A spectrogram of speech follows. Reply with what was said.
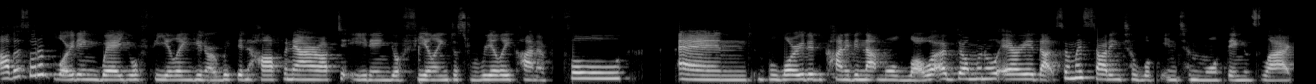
Other sort of bloating where you're feeling, you know, within half an hour after eating, you're feeling just really kind of full and bloated kind of in that more lower abdominal area. That's when we're starting to look into more things like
